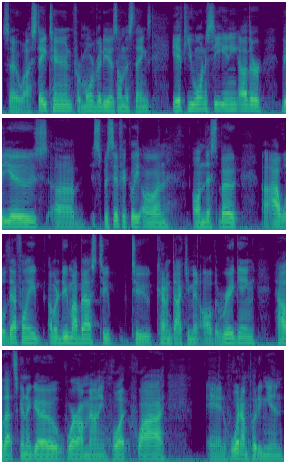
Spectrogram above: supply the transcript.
So uh, stay tuned for more videos on this things. If you want to see any other videos uh, specifically on on this boat, uh, I will definitely, I'm going to do my best to to kind of document all the rigging, how that's going to go, where I'm mounting what, why, and what I'm putting in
